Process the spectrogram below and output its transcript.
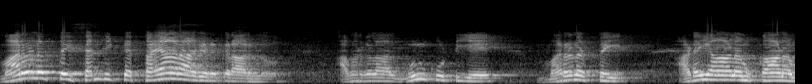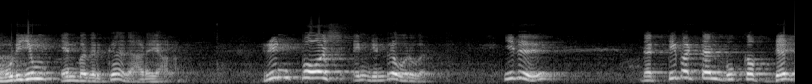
மரணத்தை சந்திக்க தயாராக இருக்கிறார்களோ அவர்களால் முன்கூட்டியே மரணத்தை அடையாளம் காண முடியும் என்பதற்கு அது அடையாளம். ரின்போஷ் என்கின்ற ஒருவர். இது the Tibetan book of dead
